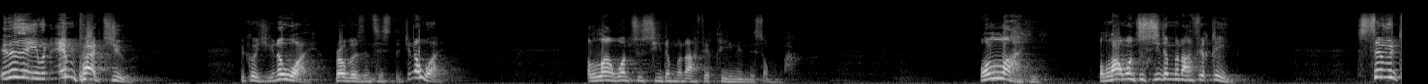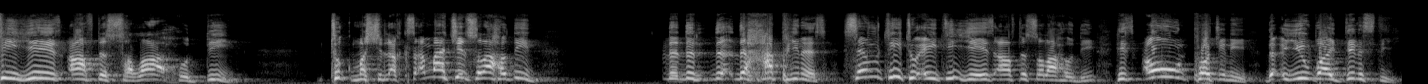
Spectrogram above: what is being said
It doesn't even impact you. Because you know why, brothers and sisters? You know why? Allah wants to see the munafiqeen in this ummah. Wallahi, Allah wants to see the munafiqeen. 70 years after Salahuddin took Masjid al-Aqsa, imagine Salahuddin, the, the, the, the, happiness. 70 to 80 years after Salahuddin, his own progeny, the Ayyubite dynasty,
